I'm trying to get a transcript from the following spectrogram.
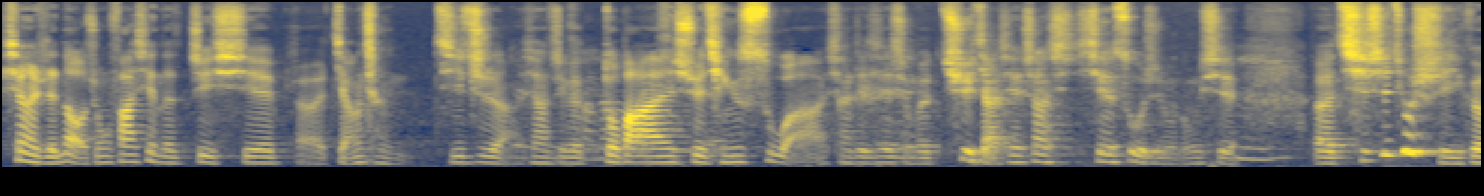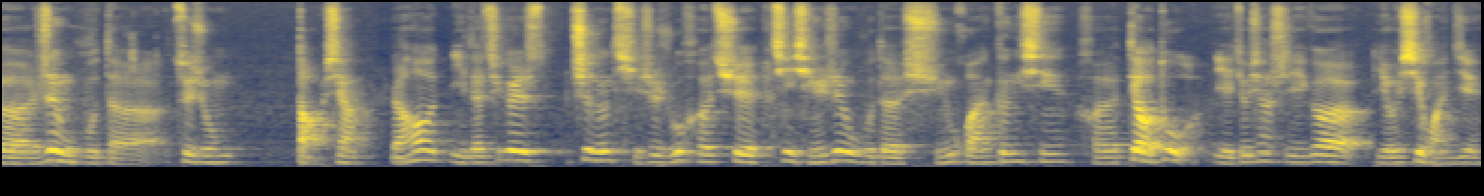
像人脑中发现的这些呃奖惩。机制啊，像这个多巴胺、血清素啊，像这些什么去甲腺上腺素这种东西，呃，其实就是一个任务的最终导向。然后你的这个智能体是如何去进行任务的循环更新和调度，也就像是一个游戏环境，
